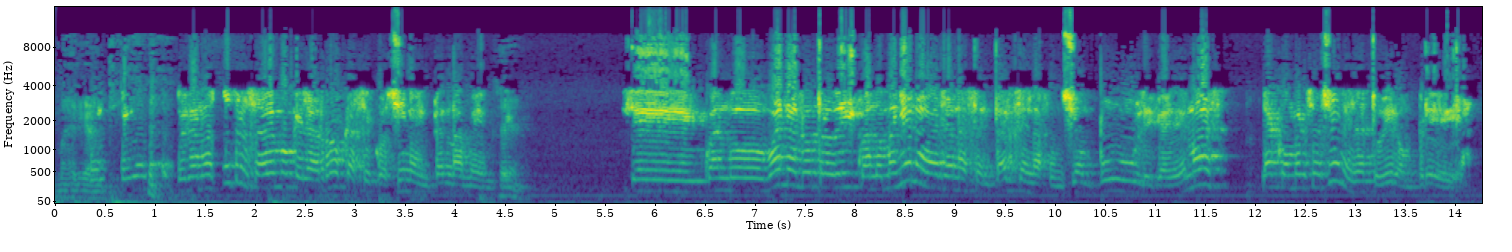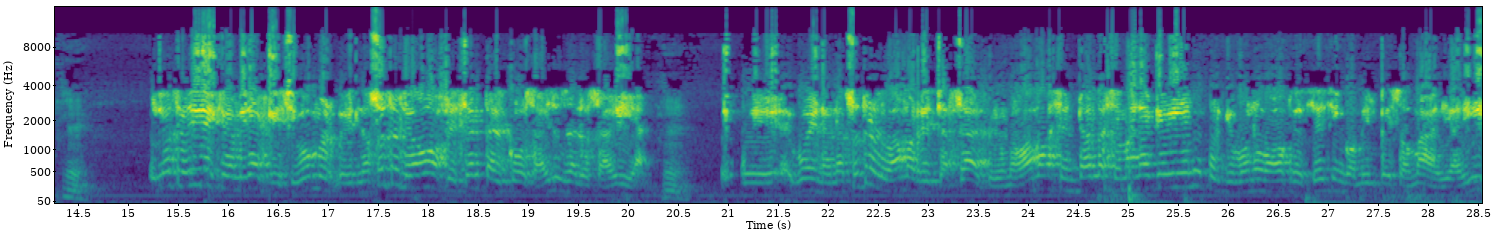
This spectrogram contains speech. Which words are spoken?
más elegante. Pero, nosotros sabemos que la rosca se cocina internamente. Que cuando van al otro día, cuando mañana vayan a sentarse en la función pública y demás, las conversaciones ya estuvieron previas. El otro día dijeron, mira, que si vos, eh, nosotros le vamos a ofrecer tal cosa, ellos ya lo sabían. Eh, bueno, nosotros lo vamos a rechazar, pero nos vamos a sentar la semana que viene porque vos nos vas a ofrecer cinco mil pesos más. Y ahí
